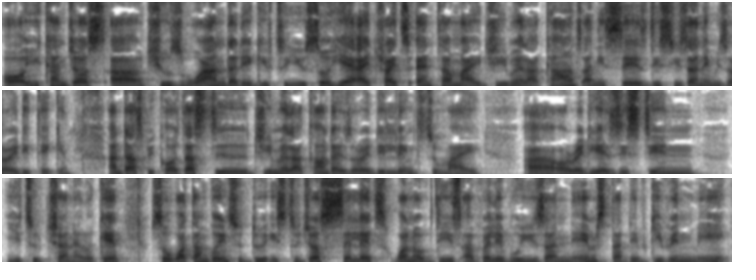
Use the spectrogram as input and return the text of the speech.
Or you can just uh, choose one that they give to you. So here I try to enter my Gmail account and it says this username is already taken. And that's because that's the Gmail account that is already linked to my uh, already existing YouTube channel. Okay. So what I'm going to do is to just select one of these available usernames that they've given me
